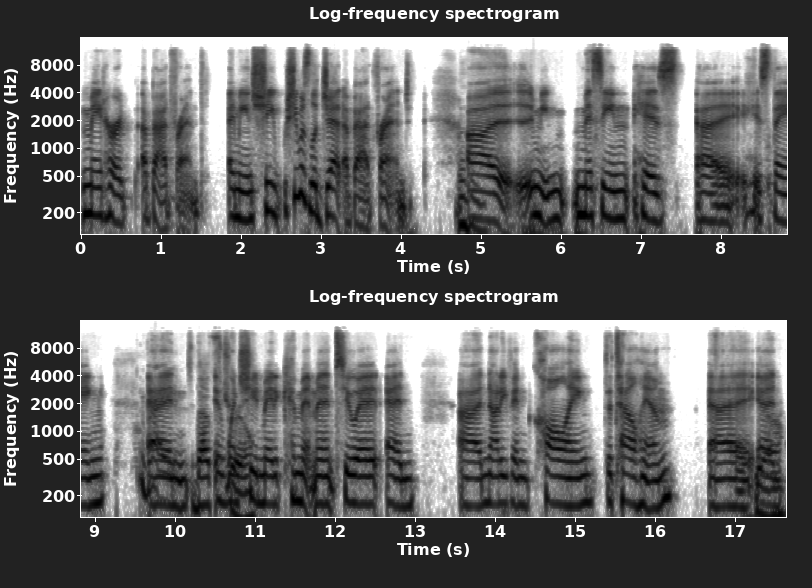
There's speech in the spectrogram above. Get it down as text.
made her a bad friend. I mean, she she was legit a bad friend. Mhm. Uh, I mean, missing his uh, his thing and that's when she had made a commitment to it and uh, not even calling to tell him. Uh, And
